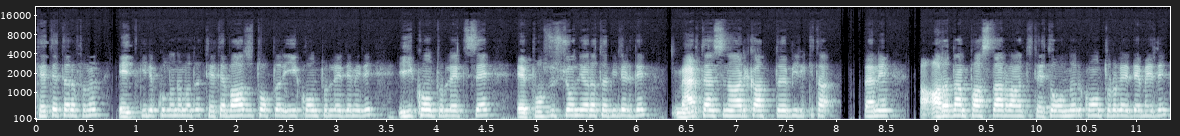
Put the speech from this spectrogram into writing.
Tete tarafını etkili kullanamadı. Tete bazı topları iyi kontrol edemedi. İyi kontrol etse e, pozisyon yaratabilirdi. Mertens'in harika attığı bir iki ta- tane aradan paslar vardı. Tete onları kontrol edemedi.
